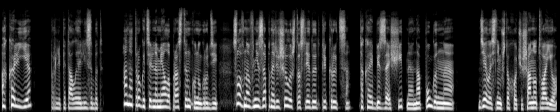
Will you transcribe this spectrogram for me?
«А колье?» — пролепетала Элизабет. Она трогательно мяла простынку на груди, словно внезапно решила, что следует прикрыться. Такая беззащитная, напуганная. «Делай с ним что хочешь, оно твое.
